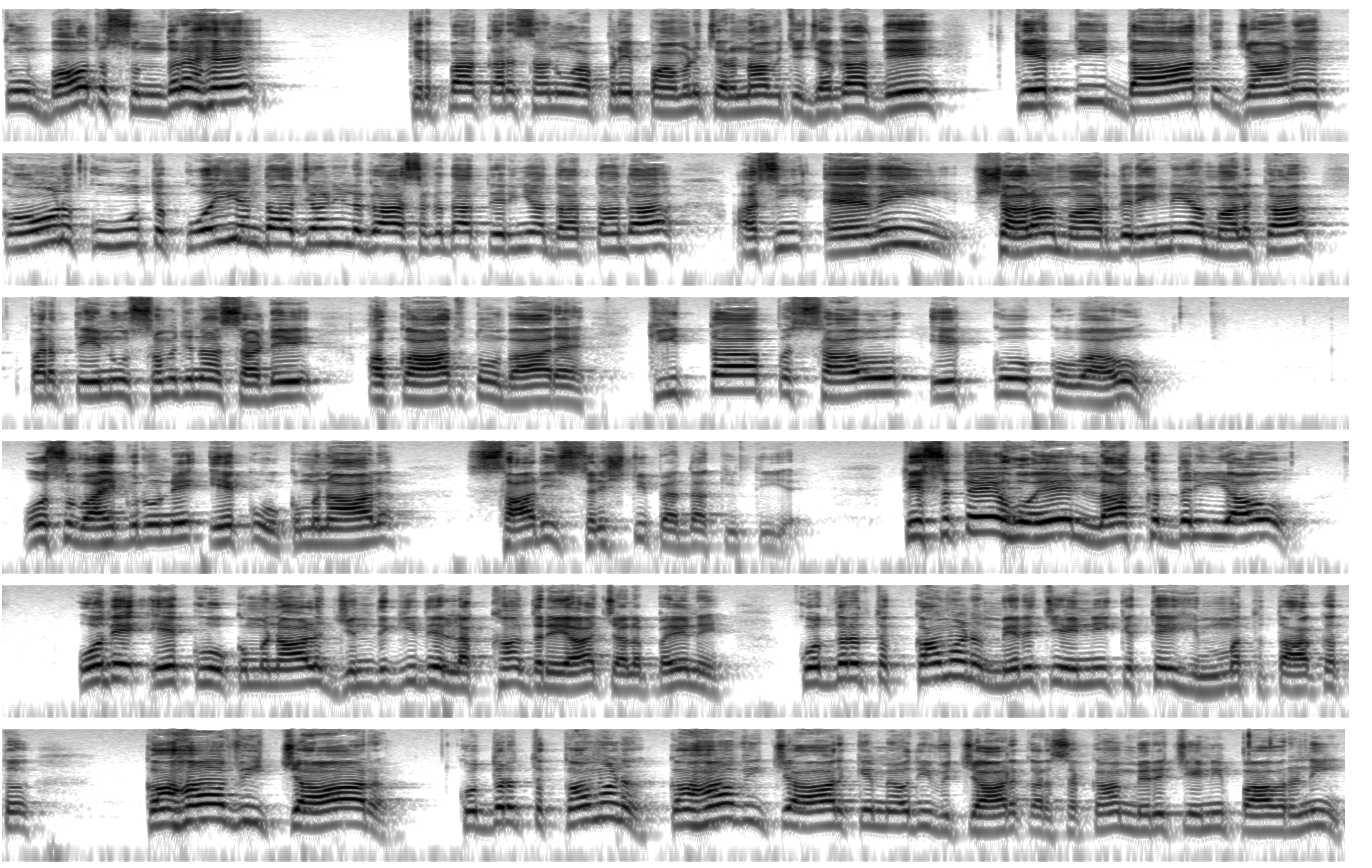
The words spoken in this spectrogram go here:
ਤੂੰ ਬਹੁਤ ਸੁੰਦਰ ਹੈ। ਕਿਰਪਾ ਕਰ ਸਾਨੂੰ ਆਪਣੇ ਪਾਵਨ ਚਰਨਾਂ ਵਿੱਚ ਜਗ੍ਹਾ ਦੇ, ਕੇਤੀ ਦਾਤ ਜਾਣੇ, ਕੌਣ ਕੂਤ, ਕੋਈ ਅੰਦਾਜ਼ਾ ਨਹੀਂ ਲਗਾ ਸਕਦਾ ਤੇਰੀਆਂ ਦਾਤਾਂ ਦਾ। ਅਸੀਂ ਐਵੇਂ ਹੀ ਛਾਲਾਂ ਮਾਰਦੇ ਰਹਿੰਦੇ ਆ ਮਾਲਕਾ, ਪਰ ਤੈਨੂੰ ਸਮਝਣਾ ਸਾਡੇ ਔਕਾਤ ਤੋਂ ਬਾਹਰ ਹੈ। ਕੀਤਾ ਪਸਾਓ, ਏਕੋ ਕੁਵਾਓ। ਉਸ ਵਾਹਿਗੁਰੂ ਨੇ ਇੱਕ ਹੁਕਮ ਨਾਲ ਸਾਰੀ ਸ੍ਰਿਸ਼ਟੀ ਪੈਦਾ ਕੀਤੀ ਹੈ। ਤਿਸ ਤੇ ਹੋਏ ਲੱਖ ਦਰਿਆਓ, ਉਹਦੇ ਇੱਕ ਹੁਕਮ ਨਾਲ ਜ਼ਿੰਦਗੀ ਦੇ ਲੱਖਾਂ ਦਰਿਆ ਚੱਲ ਪਏ ਨੇ। ਕੁਦਰਤ ਕਵਣ ਮੇਰੇ 'ਚ ਇੰਨੀ ਕਿੱਥੇ ਹਿੰਮਤ, ਤਾਕਤ? ਕਹਾਂ ਵਿਚਾਰ? ਕੁਦਰਤ ਕਵਣ? ਕਹਾਂ ਵਿਚਾਰ ਕਿ ਮੈਂ ਉਹਦੀ ਵਿਚਾਰ ਕਰ ਸਕਾਂ? ਮੇਰੇ 'ਚ ਇੰਨੀ ਪਾਵਰ ਨਹੀਂ।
